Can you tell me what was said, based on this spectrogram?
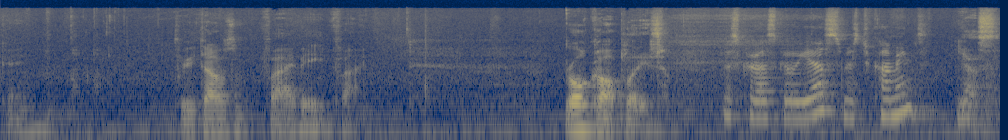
Okay. Three thousand five eight five. Roll call, please. Ms. Carrasco, yes. Mr. Cummings? Yes.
